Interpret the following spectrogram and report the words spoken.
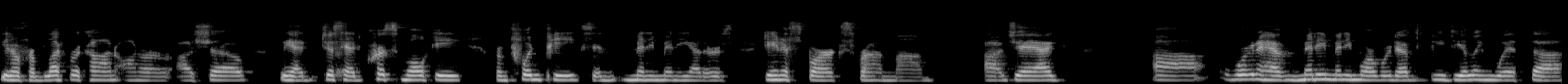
you know, from Leprechaun on our uh, show. We had just had Chris Mulkey from Twin Peaks and many, many others. Dana Sparks from um, uh, JAG uh, we're going to have many, many more. We're going to be dealing with uh,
